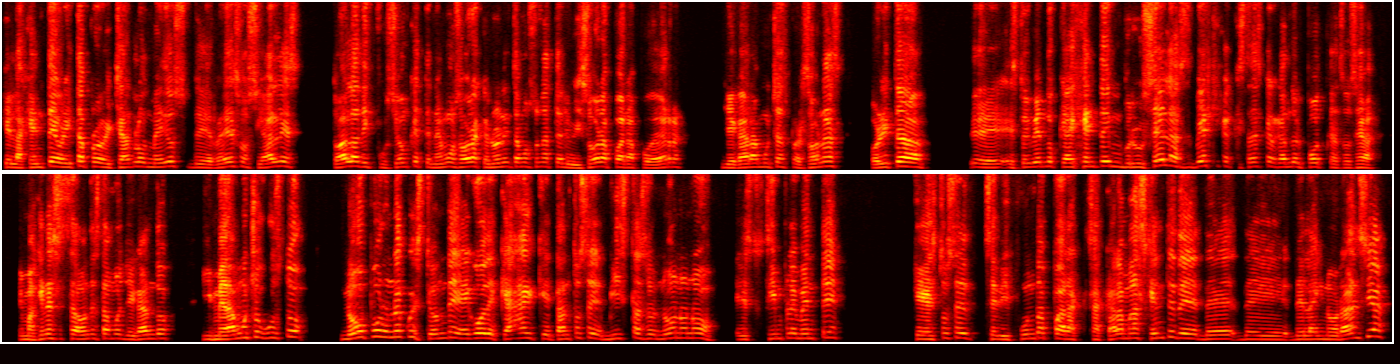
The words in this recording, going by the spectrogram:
que la gente ahorita aprovechar los medios de redes sociales, toda la difusión que tenemos ahora, que no necesitamos una televisora para poder llegar a muchas personas. Ahorita eh, estoy viendo que hay gente en Bruselas, Bélgica, que está descargando el podcast, o sea, imagínense hasta dónde estamos llegando y me da mucho gusto, no por una cuestión de ego, de que, ay, que tanto se vistas, no, no, no, es simplemente que esto se, se difunda para sacar a más gente de, de, de, de la ignorancia,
